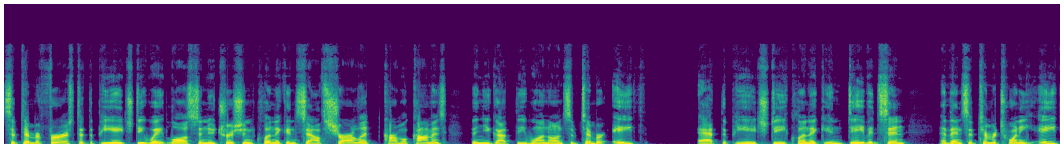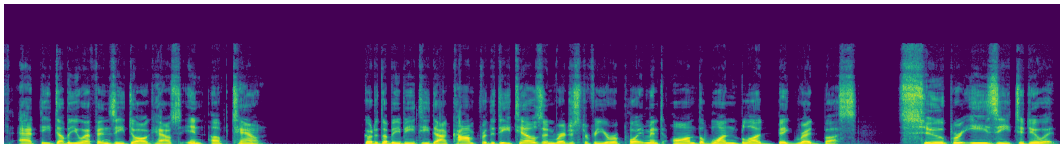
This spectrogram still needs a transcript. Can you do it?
September 1st at the PhD Weight Loss and Nutrition Clinic in South Charlotte, Carmel Commons. Then you got the one on September 8th at the PhD Clinic in Davidson and then September 28th at the WFNZ Doghouse in Uptown. Go to WBT.com for the details and register for your appointment on the One Blood Big Red Bus. Super easy to do it.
